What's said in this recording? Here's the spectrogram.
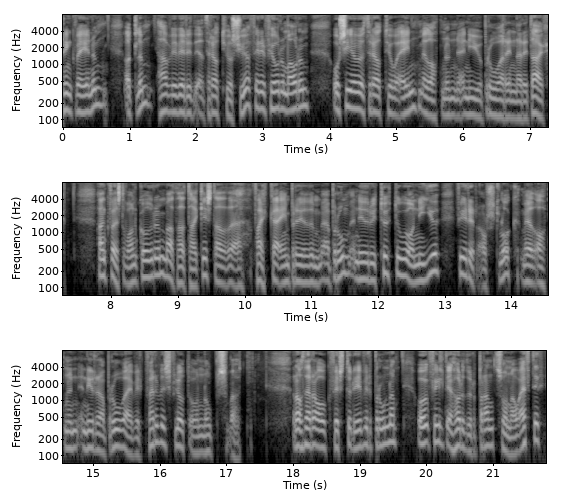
ringveginum öllum hafi verið 37 fyrir fjórum árum og séu 31 með opnun nýju brúarinnar í dag. Hann hvaðst vangóðurum að það takist að fækka einbreyðum brúm niður í 29 fyrir árslokk með opnun nýra brúa yfir hverfisfljót og nópsvöld. Þeirra óg fyrstur yfir brúna og fylgdi Hörður Brandsson á eftir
